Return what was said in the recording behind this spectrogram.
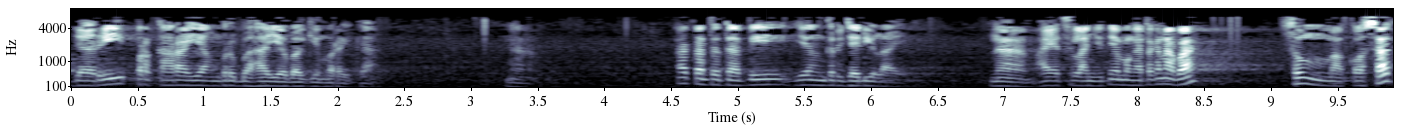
dari perkara yang berbahaya bagi mereka nah akan tetapi yang terjadi lain. Nah ayat selanjutnya mengatakan apa? Summa qasat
